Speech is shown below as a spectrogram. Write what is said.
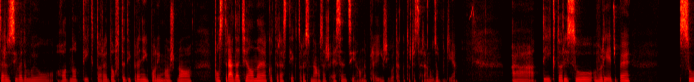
Zrazu si uvedomujú hodnoty, ktoré dovtedy pre nich boli možno postrádateľné, ako teraz tie, ktoré sú naozaj že esenciálne pre ich život, ako to, že sa ráno zobudia. A tí, ktorí sú v liečbe, sú,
